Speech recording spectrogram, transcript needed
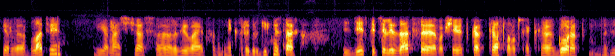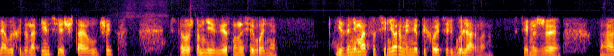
первая в Латвии, и она сейчас э, развивается в некоторых других местах. И здесь специализация вообще как Краслова, как э, город для выхода на пенсию, я считаю лучшей из того, что мне известно на сегодня. И заниматься с сеньорами мне приходится регулярно. С теми же э,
